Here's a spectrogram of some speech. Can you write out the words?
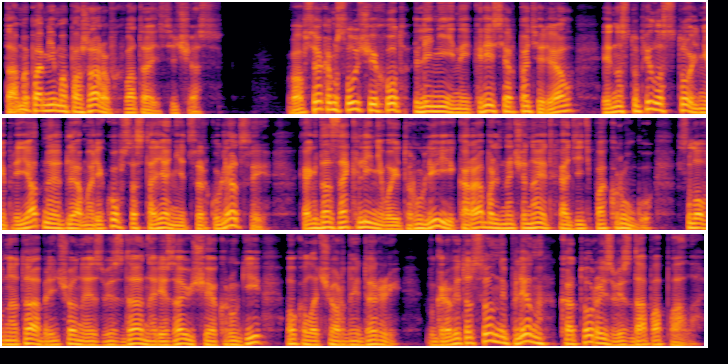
там и помимо пожаров хватает сейчас. Во всяком случае, ход линейный крейсер потерял, и наступило столь неприятное для моряков состояние циркуляции, когда заклинивает рули, и корабль начинает ходить по кругу, словно та обреченная звезда, нарезающая круги около черной дыры, в гравитационный плен которой звезда попала.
